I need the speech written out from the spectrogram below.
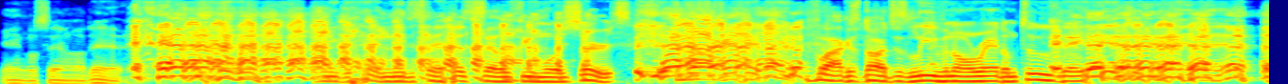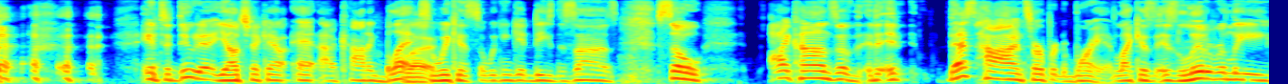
You ain't gonna say all that. I need to, I need to sell, sell a few more shirts before I can start just leaving on random Tuesday. And to do that, y'all check out at Iconik Blac, Black. so we can so we can get these designs. So icons of it, it- that's how I interpret the brand. Like it's, it's literally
